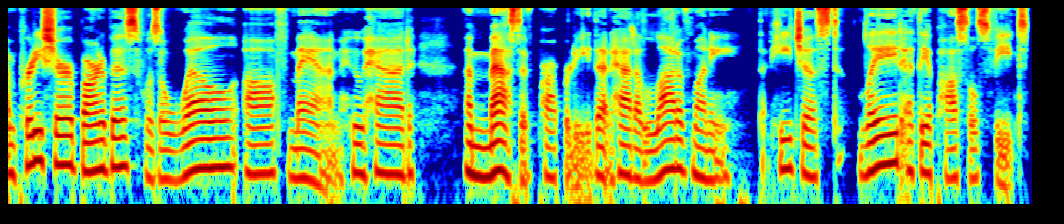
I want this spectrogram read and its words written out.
I'm pretty sure Barnabas was a well off man who had a massive property that had a lot of money that he just laid at the apostles' feet.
